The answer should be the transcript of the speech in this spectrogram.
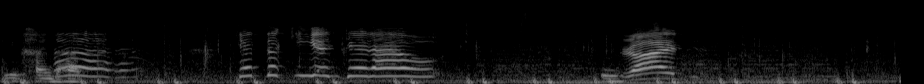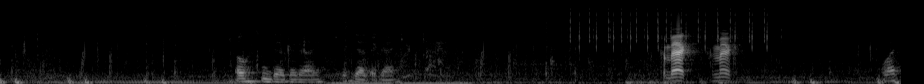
Can You find the hatch. Get the key and get out! Ooh. Run! Oh, it's the other guy. It's the other guy. Come back. Come back. What?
